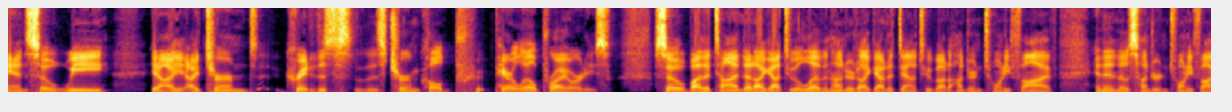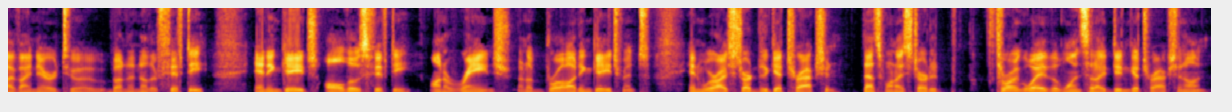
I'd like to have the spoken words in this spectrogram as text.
and so we, you know, I, I termed created this this term called pr- parallel priorities. So by the time that I got to 1100, I got it down to about 125, and then those 125 I narrowed to about another 50, and engaged all those 50 on a range, on a broad engagement, and where I started to get traction, that's when I started throwing away the ones that I didn't get traction on,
